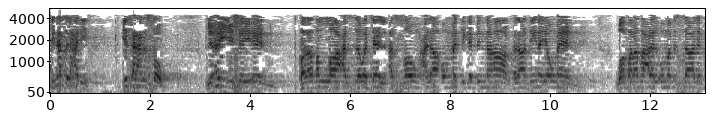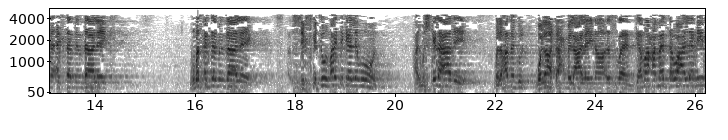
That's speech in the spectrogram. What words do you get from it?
في نفس الحديث يسأل عن الصوم. لأي شيء؟ فرض الله عز وجل الصوم على أمتك بالنهار ثلاثين يوما وفرض على الأمم السالفة أكثر من ذلك. مو بس أكثر من ذلك يسكتون ما يتكلمون. هاي مشكلة هذه. ولهذا نقول ولا تحمل علينا إصرا كما حملته على الذين.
